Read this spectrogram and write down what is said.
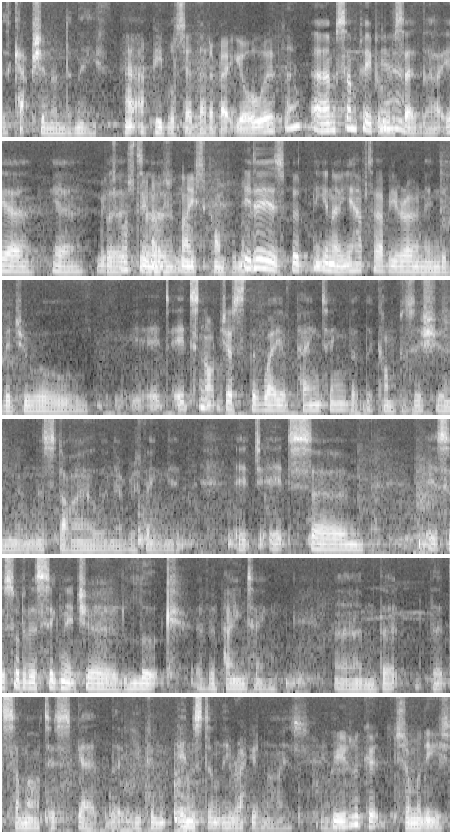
the caption underneath. Have people said that about your work, though? Um, some people Yeah. have said that. Yeah, yeah. Which but, must be a nice, um, nice compliment. It is, but you know, you have to have your own individual. It, it's not just the way of painting, but the composition and the style and everything. It, it it's um, it's a sort of a signature look of a painting um, that that some artists get that you can instantly recognise. You know. You look at some of these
